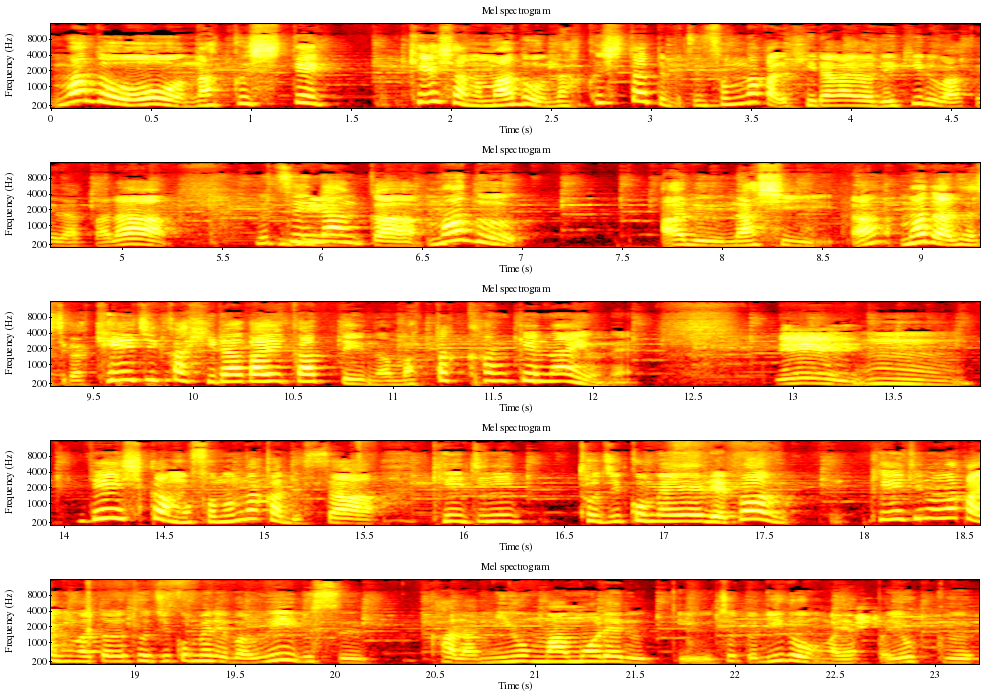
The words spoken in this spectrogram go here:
窓をなくして鶏舎の窓をなくしたって別にその中で平飼いはできるわけだから別になんか窓あるなしあ窓あるなしがケージか平飼いかっていうのは全く関係ないよね。うん。うん、でしかもその中でさケージに閉じ込めればケージの中に鶏を閉じ込めればウイルスから身を守れるっていうちょっと理論がやっぱよく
